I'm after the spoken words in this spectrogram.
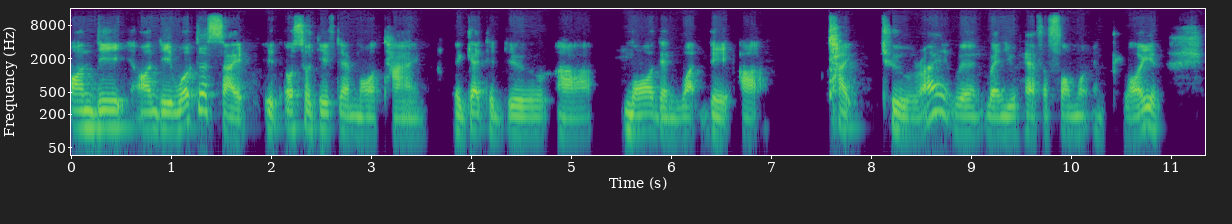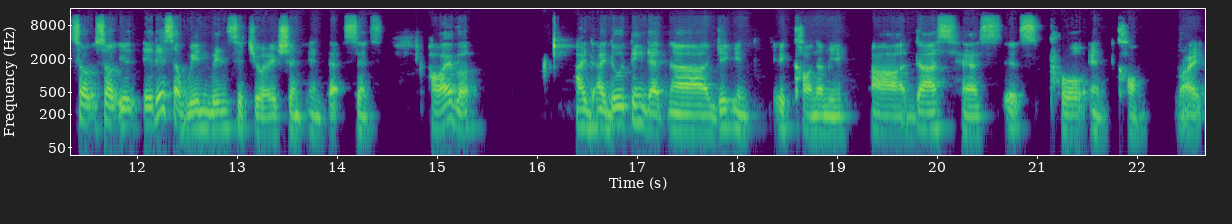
On the on the worker side, it also gives them more time. They get to do uh, more than what they are tied to, right? When when you have a formal employer, so so it, it is a win-win situation in that sense. However, I, I do think that uh, gig economy uh, does has its pro and con right?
